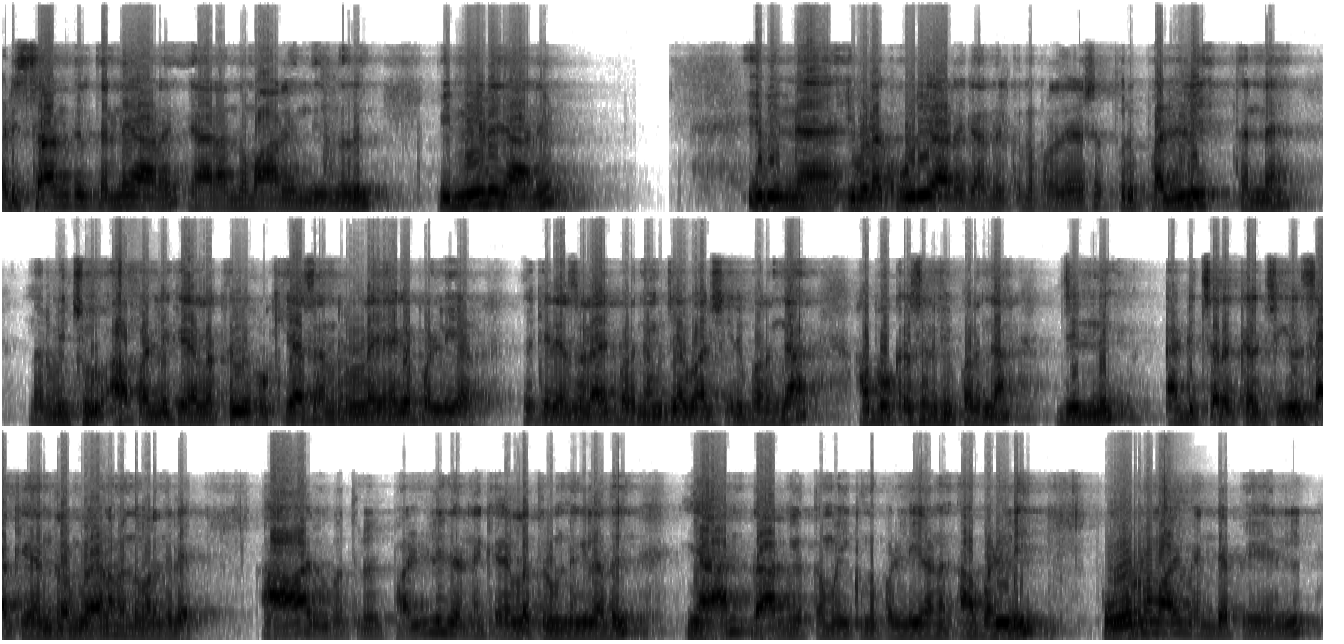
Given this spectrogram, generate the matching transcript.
അടിസ്ഥാനത്തിൽ തന്നെയാണ് ഞാൻ അന്ന് മാറി നിന്നിരുന്നത്. പിന്നീട് ഞാൻ ഈ പിന്നെ ഇവിടെ കൂരിയാട് ഞാൻ നിൽക്കുന്ന പ്രദേശത്ത് ഒരു പള്ളി തന്നെ നിർമ്മിച്ചു. ആ പള്ളി കേരളത്തിൽ റുക്കിയ സെന്ററുള്ള ഏക പള്ളിയാണ്. ജക്കരിയ സലാഹി പറഞ്ഞ മുജാബാൽശ്ശേരി പറഞ്ഞ അബു കസൽഫി പറഞ്ഞ ജിന്ന് അടിച്ചിറക്കൽ ചികിത്സാ കേന്ദ്രം വേണമെന്ന് പറഞ്ഞില്ലേ? ആ രൂപത്തിലൊരു പള്ളി തന്നെ കേരളത്തിലുണ്ടെങ്കിൽ അത് ഞാൻ ധാർമ്മികത്വം വഹിക്കുന്ന പള്ളിയാണ്. ആ പള്ളി പൂർണമായും എന്റെ പേരിൽ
